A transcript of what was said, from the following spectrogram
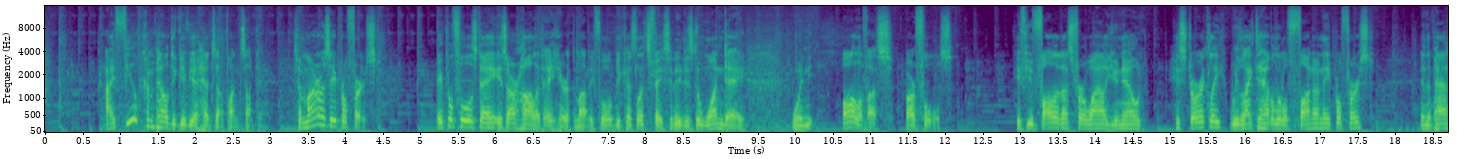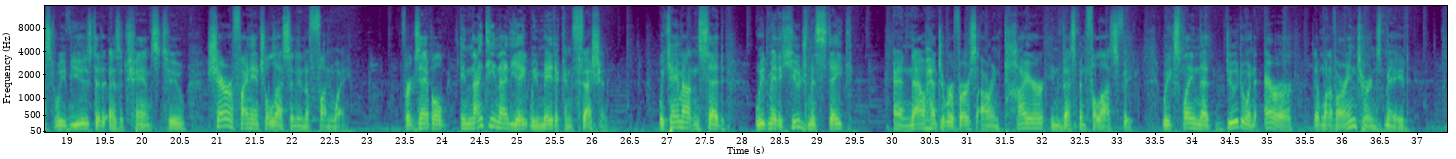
I feel compelled to give you a heads up on something. Tomorrow's April 1st. April Fool's Day is our holiday here at the Motley Fool because let's face it, it is the one day when all of us are fools. If you've followed us for a while, you know historically we like to have a little fun on April 1st. In the past, we've used it as a chance to share a financial lesson in a fun way. For example, in 1998, we made a confession. We came out and said we'd made a huge mistake and now had to reverse our entire investment philosophy. We explained that due to an error that one of our interns made,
